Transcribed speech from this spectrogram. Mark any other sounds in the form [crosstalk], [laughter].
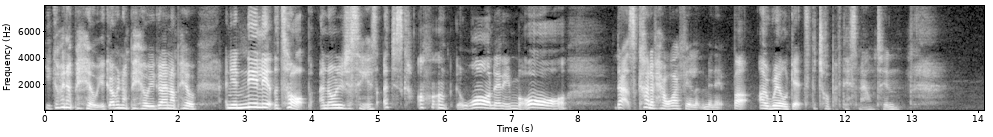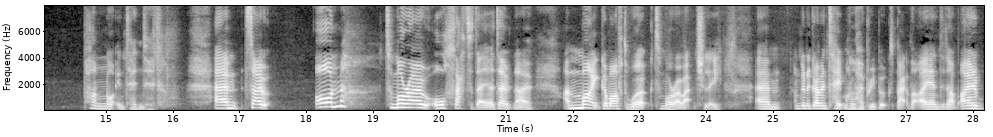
you're going up a hill, you're going up a hill, you're going up a hill, and you're nearly at the top, and all you just think is, I just can't go on anymore. That's kind of how I feel at the minute, but I will get to the top of this mountain. Pun not intended. Um, so on tomorrow or Saturday, I don't know. I might go after work tomorrow actually. Um, I'm going to go and take my library books back that I ended up. I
